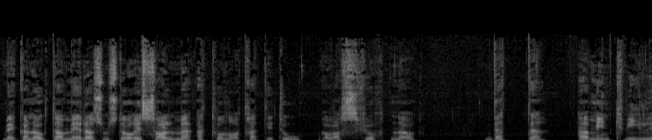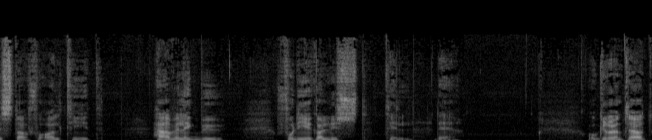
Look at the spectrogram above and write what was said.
Vi kan òg ta med det som står i Salme 132, av vers 14 der. Dette er min hvilestad for all tid. Her vil jeg bu, fordi jeg har lyst til det. Og grunnen til at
